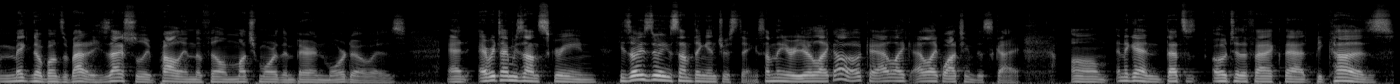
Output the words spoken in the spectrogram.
Make no bones about it. He's actually probably in the film much more than Baron Mordo is. And every time he's on screen, he's always doing something interesting, something where you're like, "Oh, okay, I like I like watching this guy." Um, and again, that's owed to the fact that because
